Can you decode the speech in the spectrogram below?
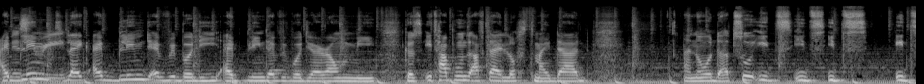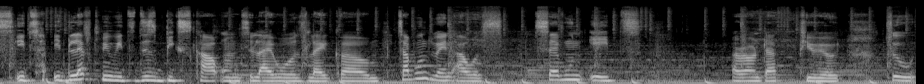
I Misery. blamed like I blamed everybody. I blamed everybody around me because it happened after I lost my dad and all that. So it's it's it's it's it's it left me with this big scar until I was like um, it happened when I was seven, eight around that period. So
